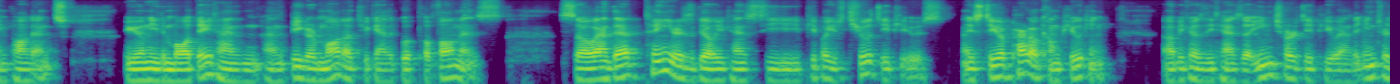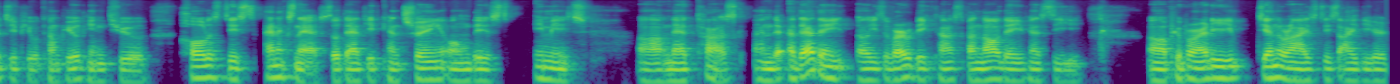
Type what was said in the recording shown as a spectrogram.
important. you need more data and, and bigger model to get a good performance. So at that 10 years ago, you can see people use two GPUs. It's still parallel computing uh, because it has the inter GPU and the inter GPU computing to hold this AlexNet so that it can train on this image uh, net task. And at that day, uh, it's a very big task, but nowadays you can see uh, people already generalized this idea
